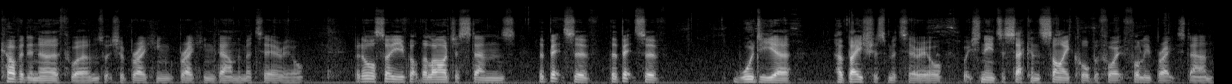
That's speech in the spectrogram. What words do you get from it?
covered in earthworms which are breaking breaking down the material but also you've got the larger stems the bits of the bits of woodier herbaceous material which needs a second cycle before it fully breaks down.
